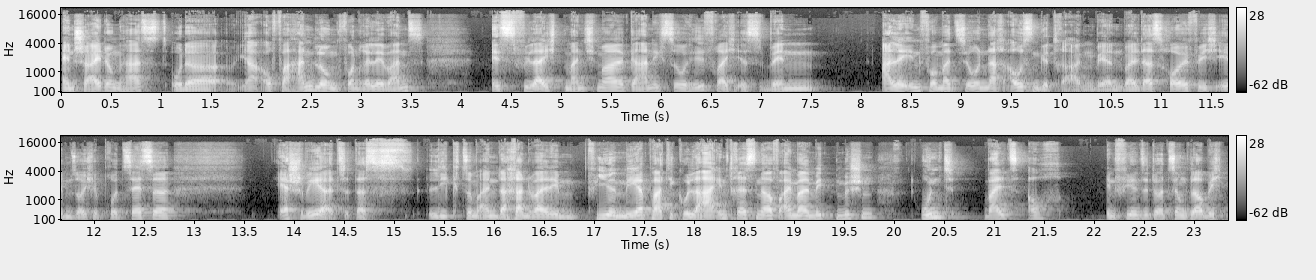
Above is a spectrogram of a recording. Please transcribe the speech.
Entscheidungen hast oder ja auch Verhandlungen von Relevanz, es vielleicht manchmal gar nicht so hilfreich ist, wenn alle Informationen nach außen getragen werden, weil das häufig eben solche Prozesse erschwert. Das liegt zum einen daran, weil eben viel mehr Partikularinteressen auf einmal mitmischen und weil es auch in vielen Situationen, glaube ich,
